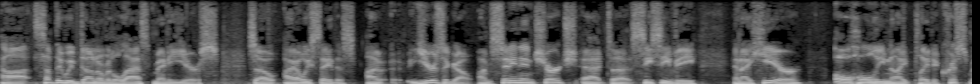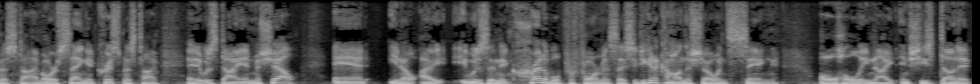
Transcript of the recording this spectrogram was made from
Uh, something we've done over the last many years. So I always say this. I, years ago, I'm sitting in church at uh, CCV and I hear Oh Holy Night played at Christmas time or sang at Christmas time. And it was Diane Michelle. And, you know, I, it was an incredible performance. I said, you got to come on the show and sing Oh Holy Night. And she's done it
